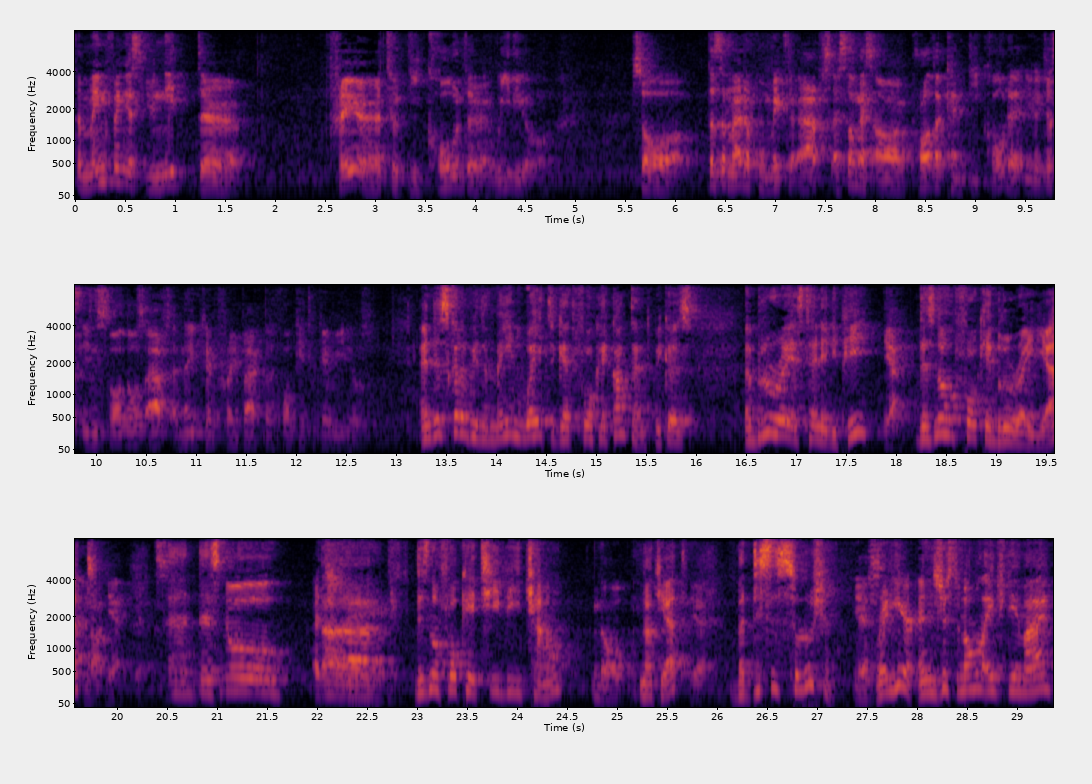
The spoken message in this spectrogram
the main thing is you need the player to decode the video. So doesn't matter who makes the apps, as long as our product can decode it, you can just install those apps and then you can play back the 4K 2K videos. And this is going to be the main way to get 4K content because a Blu-ray is 1080p. Yeah, There's no 4K Blu-ray yet. not yet. Yes. And there's no uh, there's no 4K TV channel, No. not yet. Yeah. But this is solution Yes. right here, and it's just a normal HDMI,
